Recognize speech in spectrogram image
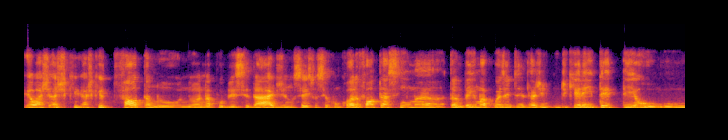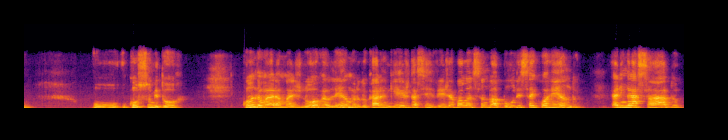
Eu acho, acho, que, acho que falta no, no, na publicidade, não sei se você concorda, falta assim uma, também uma coisa de, de, gente, de querer entreter o, o, o, o consumidor. Quando eu era mais novo, eu lembro do caranguejo da cerveja balançando a bunda e sair correndo. Era engraçado.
